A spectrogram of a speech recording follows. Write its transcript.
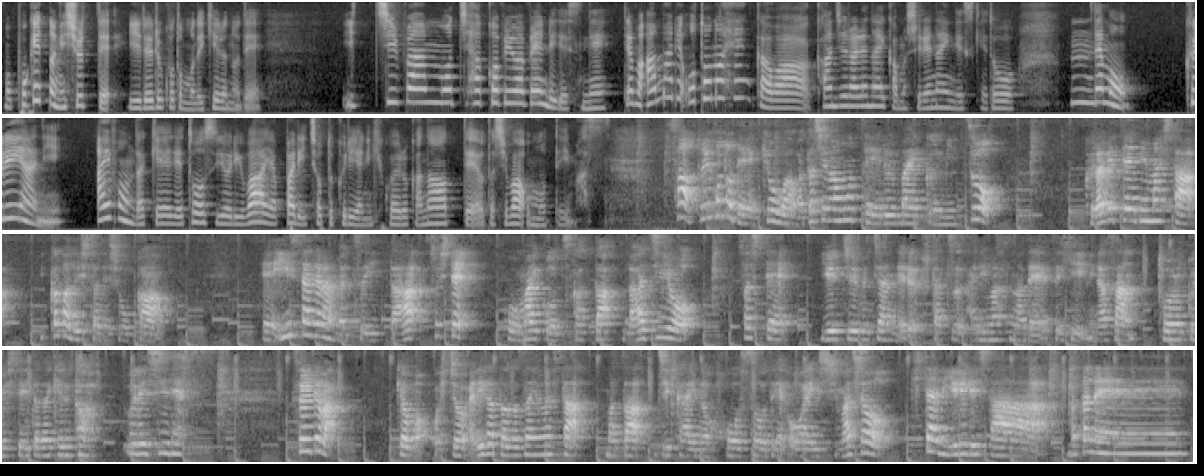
もうポケットにシュッて入れることもできるので一番持ち運びは便利ですね。でもあんまり音の変化は感じられないかもしれないんですけど、うん、でもクリアに iPhone だけで通すよりはやっぱりちょっとクリアに聞こえるかなって私は思っています。さあということで今日は私が持っているマイク3つを比べてみました。いかがでしたでしょうか？えインスタグラム、ツイッターそしてこうマイクを使ったラジオそして YouTube チャンネル2つありますのでぜひ皆さん登録していただけると嬉しいです。それでは今日もご視聴ありがとうございました。また次回の放送でお会いしましょう。北見ゆりでした。またね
